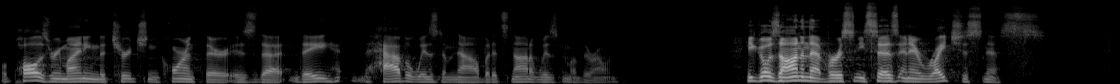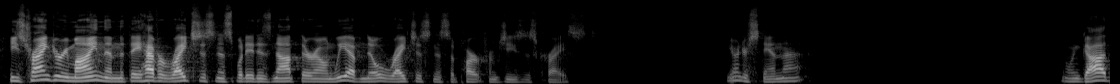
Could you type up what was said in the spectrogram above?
What Paul is reminding the church in Corinth there is that they have a wisdom now, but it's not a wisdom of their own. He goes on in that verse and he says, in a righteousness. He's trying to remind them that they have a righteousness, but it is not their own. We have no righteousness apart from Jesus Christ. Do you understand that? When God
